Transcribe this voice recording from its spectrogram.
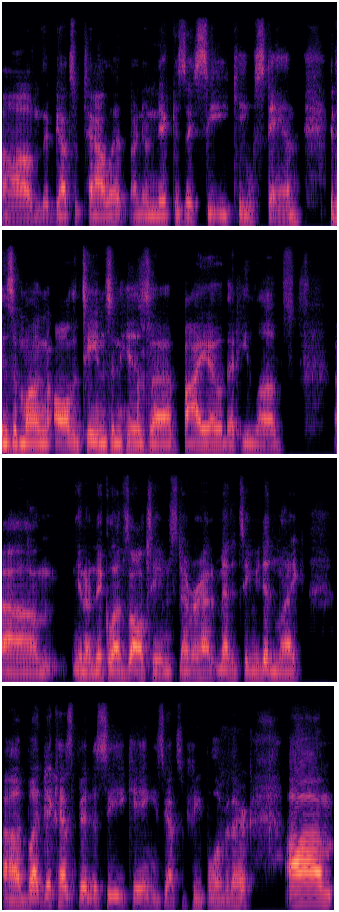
Um, they've got some talent. I know Nick is a CE King stan. It is among all the teams in his uh, bio that he loves. Um, you know, Nick loves all teams. Never had met a team he didn't like. Uh, but Nick has been to CE King. He's got some people over there. Um,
